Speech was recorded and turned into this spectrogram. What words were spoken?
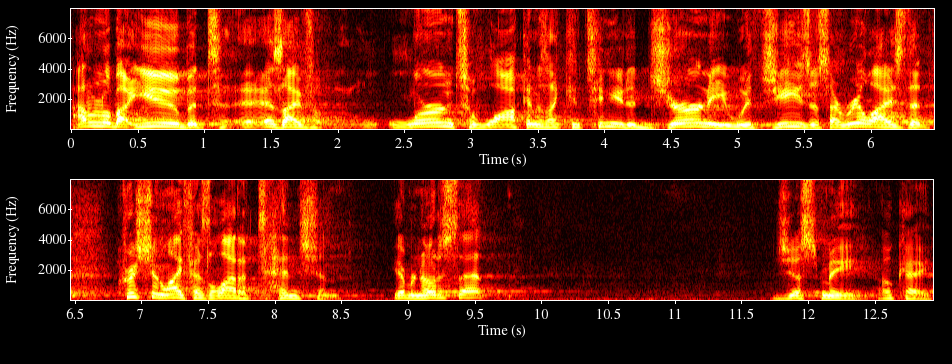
I don't know about you, but as I've learned to walk and as I continue to journey with Jesus, I realize that Christian life has a lot of tension. You ever notice that? Just me. Okay.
